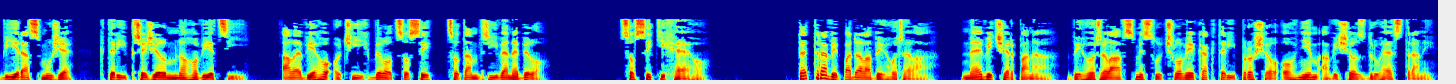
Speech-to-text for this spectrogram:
výraz muže, který přežil mnoho věcí, ale v jeho očích bylo cosi, co tam dříve nebylo. Cosi tichého. Petra vypadala vyhořelá, nevyčerpaná, vyhořelá v smyslu člověka, který prošel ohněm a vyšel z druhé strany.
